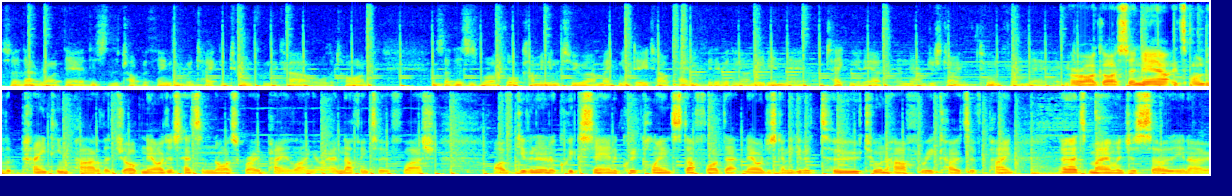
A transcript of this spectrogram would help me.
So that right there, this is the type of things that we're taking to and from the car all the time. So this is what I thought coming into uh, making a detail caddy, fit everything I need in there, taking it out, and now I'm just going to and from there. Alright guys, so now it's onto the painting part of the job. Now I just had some nice grey paint laying around, nothing too flash. I've given it a quick sand, a quick clean, stuff like that. Now we're just going to give it two, two and a half, three coats of paint. And that's mainly just so, you know,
